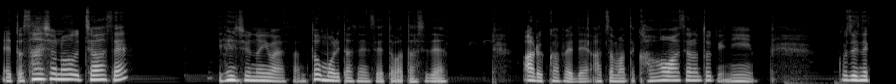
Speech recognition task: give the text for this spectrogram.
えっと、最初の打ち合わせ編集の岩屋さんと森田先生と私であるカフェで集まって顔合わせの時にこれ全然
